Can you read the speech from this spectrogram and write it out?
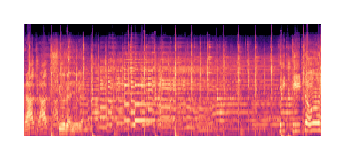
राग राग शिवरंजली एक डोर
